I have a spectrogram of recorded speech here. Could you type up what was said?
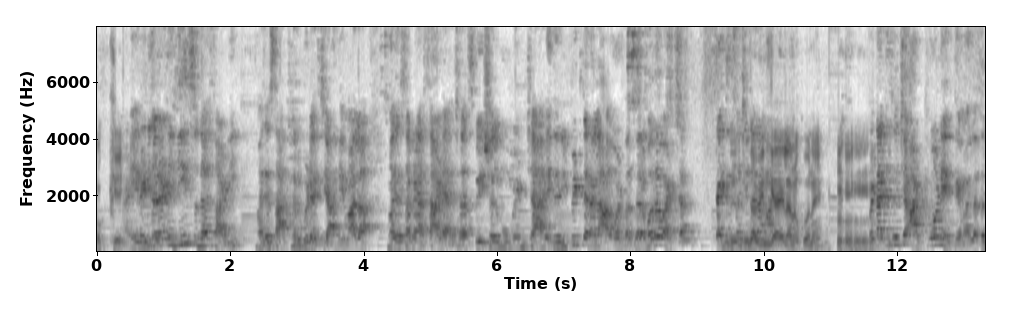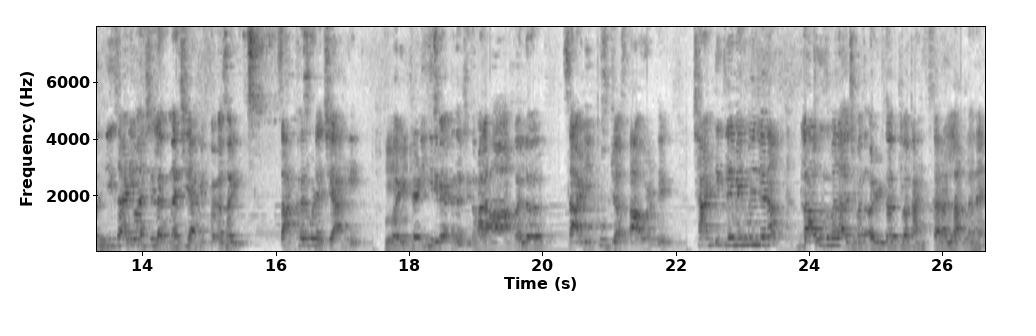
ओके. आणि रेडी झाली. आणि ही सुद्धा साडी माझ्या साखरपुड्याची आहे. मला माझ्या सगळ्या साड्या ज्या स्पेशल मुवमेंटच्या आहेत ते रिपीट करायला आवडतात. जरा बरं वाटतं. काही दिवसाची जरा नवीन घ्यायला नको नाही? पण त्या दिवसाची आठवण येते मला. तर ही साडी माझी लग्नाची आहे सॉरी साखरपुड्याची आहे. पैठणी हिरव्या कलरची. तर मला हा कलर साडी खूप जास्त आवडते. छान टिकले मेन म्हणजे ना ब्लाऊज मला अजिबात अल्टर किंवा काहीच करायला लागलं नाही.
